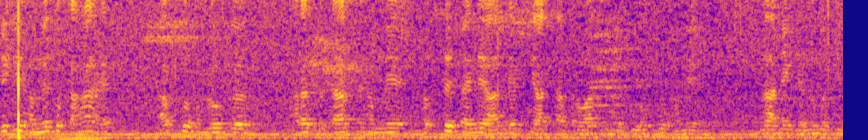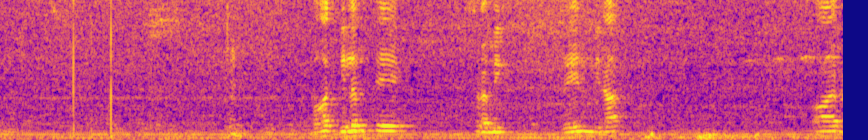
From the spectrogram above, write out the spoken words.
देखिए हमने तो कहा है अब तो हम लोग भारत सरकार से हमने सबसे पहले आग्रह किया था प्रवासी मजदूरों को हमें लाने की अनुमति दी बहुत विलम्ब से श्रमिक ट्रेन मिला और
